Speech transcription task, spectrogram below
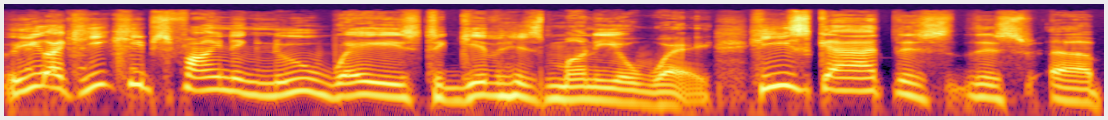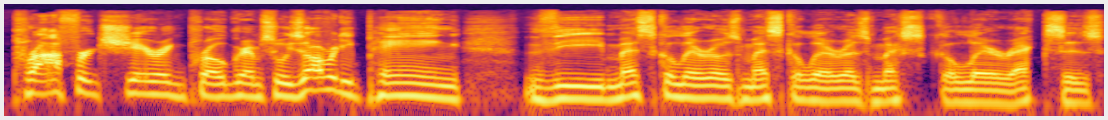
he like he keeps finding new ways to give his money away. He's got this this uh, profit sharing program, so he's already paying the mescaleros, mescaleras, mescalerexes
